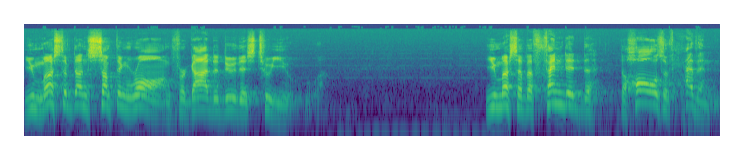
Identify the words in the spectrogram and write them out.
you must have done something wrong for God to do this to you. You must have offended the halls of heaven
